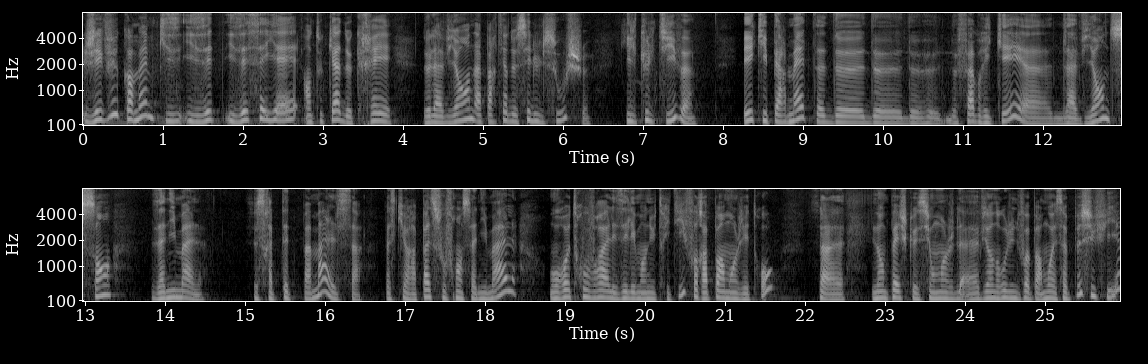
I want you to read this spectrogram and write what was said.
J'ai vu quand même qu'ils essayaient, en tout cas, de créer de la viande à partir de cellules souches qu'ils cultivent et qui permettent de, fabriquer euh, de la viande sans animal. Ce serait peut-être pas mal, ça, parce qu'il n'y aura pas de souffrance animale. On retrouvera les éléments nutritifs. Il faudra pas en manger trop. N'empêche que si on mange de la viande rouge une fois par mois, ça peut suffire.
